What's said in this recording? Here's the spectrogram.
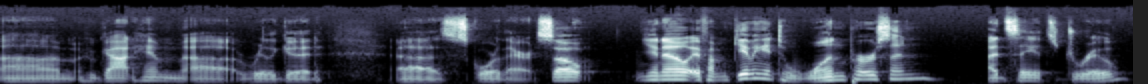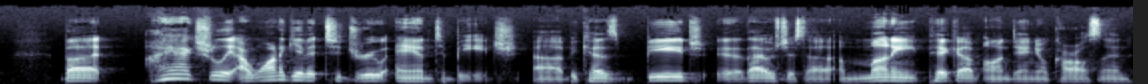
um, who got him uh, a really good uh, score there. So you know, if I'm giving it to one person, I'd say it's Drew, but. I actually I want to give it to Drew and to Beej uh, because Beej uh, that was just a, a money pickup on Daniel Carlson.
